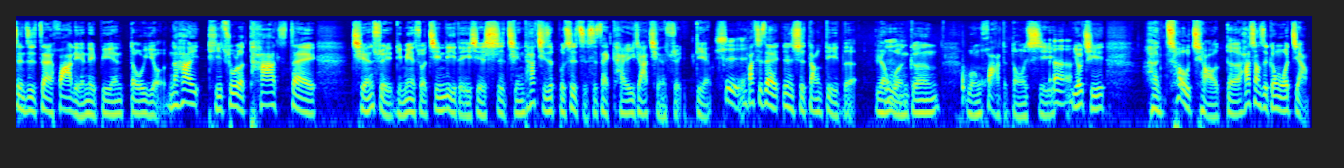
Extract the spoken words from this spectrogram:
甚至在花莲那边都有。那他提出了他在潜水里面所经历的一些事情。他其实不是只是在开一家潜水店，是他是在认识当地的人文跟文化的东西，尤其。很凑巧的，他上次跟我讲，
